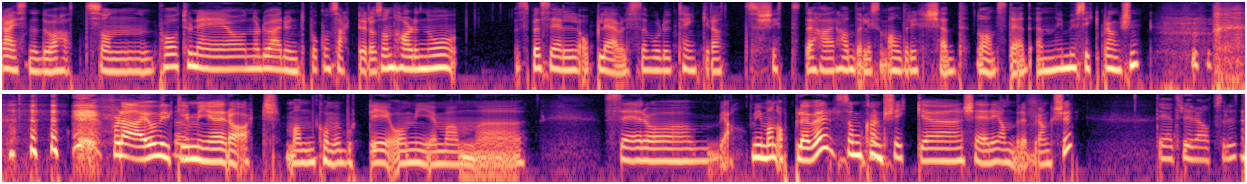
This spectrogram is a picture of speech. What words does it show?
reisene du har hatt sånn på turné, og når du er rundt på konserter og sånn, har du noe spesiell opplevelse hvor du tenker at shit, det her hadde liksom aldri skjedd noe annet sted enn i musikkbransjen? For det er jo virkelig mye rart man kommer borti, og mye man uh, ser og ja, mye man opplever som kanskje ikke skjer i andre bransjer. Det tror jeg absolutt.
